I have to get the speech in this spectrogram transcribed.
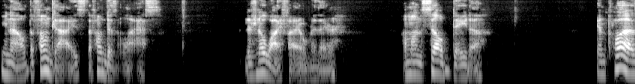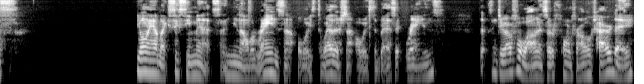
you know, the phone dies. The phone doesn't last. There's no Wi Fi over there. I'm on cell data. And plus, you only have like 60 minutes. And you know, the rain's not always, the weather's not always the best. It rains. Doesn't do it for a while, and it starts pouring for a whole entire day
